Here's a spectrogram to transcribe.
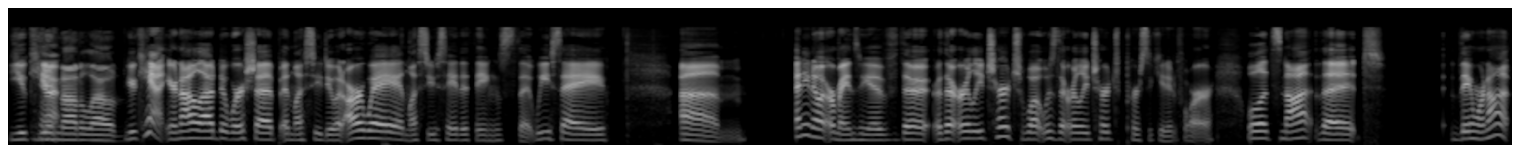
you you're can't not allowed you can't. You're not allowed to worship unless you do it our way, unless you say the things that we say. Um, and you know, it reminds me of the the early church. What was the early church persecuted for? Well, it's not that they were not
